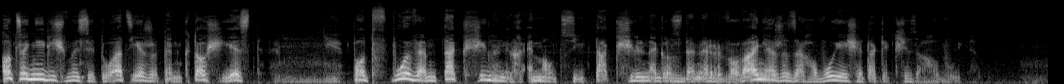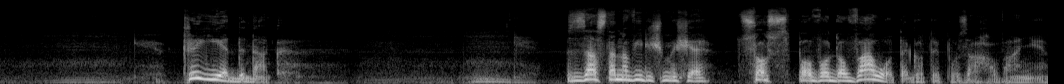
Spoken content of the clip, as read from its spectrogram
oceniliśmy sytuację, że ten ktoś jest pod wpływem tak silnych emocji, tak silnego zdenerwowania, że zachowuje się tak, jak się zachowuje. Czy jednak zastanowiliśmy się, co spowodowało tego typu zachowanie.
